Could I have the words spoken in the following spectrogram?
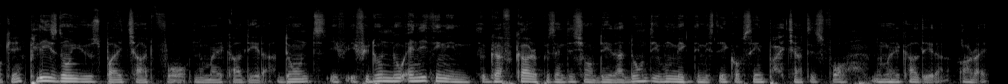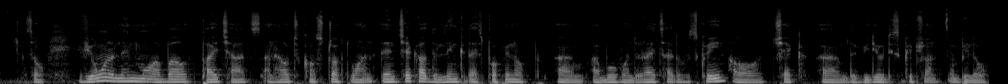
okay? Please don't use pie chart for numerical data. Don't if, if you don't know anything in the graphical representation of data don't even make the mistake of saying pie chart is for numerical data all right so if you want to learn more about pie charts and how to construct one then check out the link that's popping up um, above on the right side of the screen or check um, the video description below.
